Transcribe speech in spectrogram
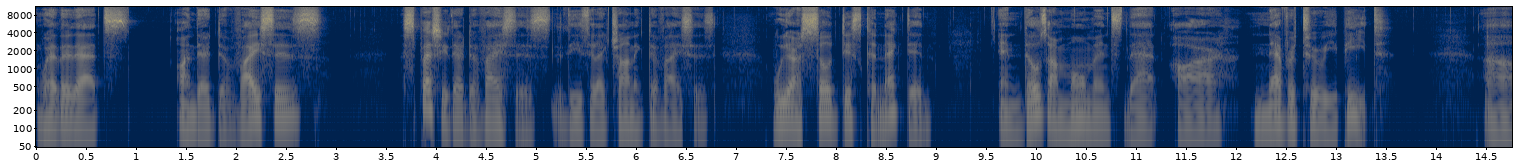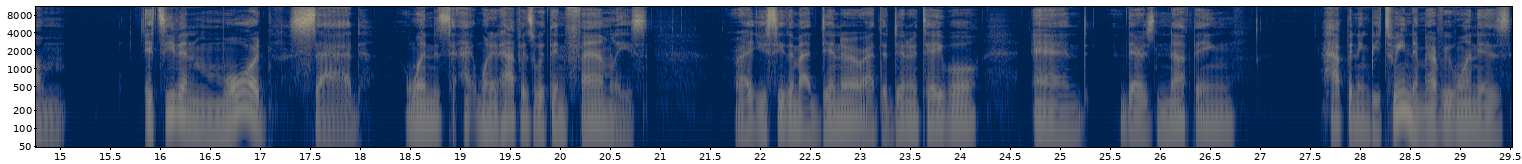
whether that's on their devices, especially their devices, these electronic devices. We are so disconnected, and those are moments that are never to repeat. Um, it's even more sad when it's when it happens within families right? You see them at dinner or at the dinner table and there's nothing happening between them. Everyone is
